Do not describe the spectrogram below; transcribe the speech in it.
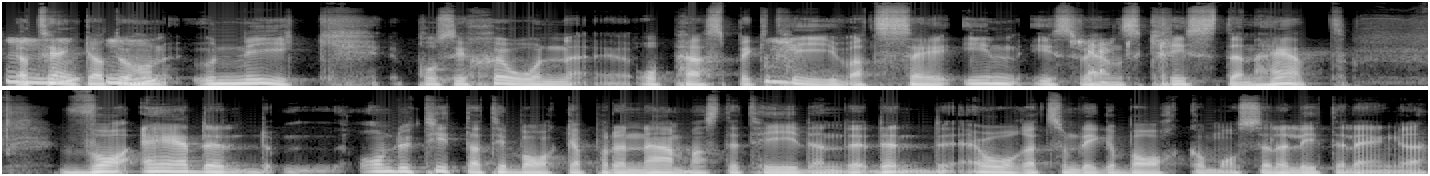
Jag mm, tänker att du har en mm. unik position och perspektiv att se in i svensk kristenhet. Vad är det, om du tittar tillbaka på den närmaste tiden, det, det, det året som ligger bakom oss eller lite längre.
